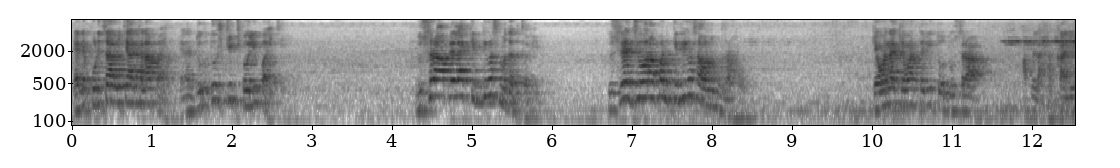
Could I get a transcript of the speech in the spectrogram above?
त्याने पुढचा विचार केला पाहिजे. त्याने दूरदृष्टी ठेवली पाहिजे. दुसरा आपल्याला किती दिवस मदत करेल? दुसऱ्या जीवावर आपण किती दिवस अवलंबून राहू? केव्हा ना केव्हा तरी तो दुसरा आपल्याला हकाली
